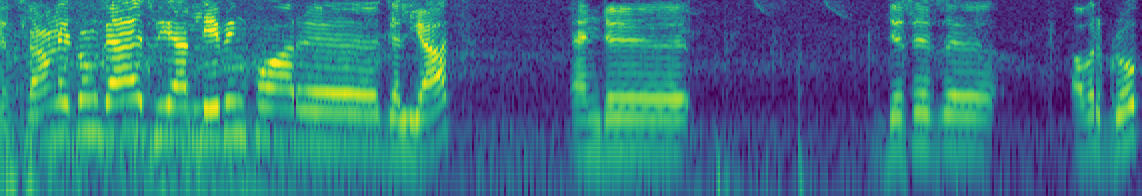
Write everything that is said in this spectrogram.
assalamu alaikum guys. We are leaving for uh, Galiat and uh, this is uh, our group.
